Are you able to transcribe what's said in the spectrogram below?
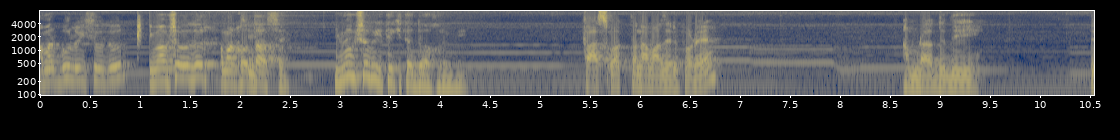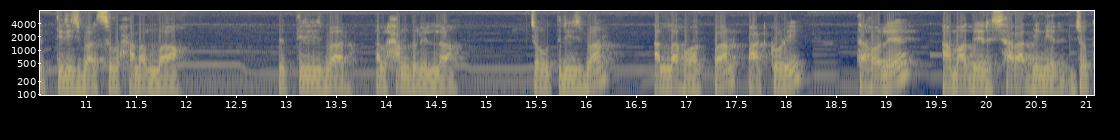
আমার ভুল হইছে হুজুর। ইমাম সাহেব হুজুর আমার কথা আছে। ইমাম সাহেব ইতে কিতা দোয়া করবি? পাঁচ ওয়াক্ত নামাজের পরে আমরা যদি তেত্রিশ বার সুবহান আল্লাহ তেত্রিশ বার আলহামদুলিল্লাহ চৌত্রিশ বার আল্লাহ আকবার পাঠ করি তাহলে আমাদের সারা দিনের যত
